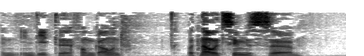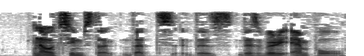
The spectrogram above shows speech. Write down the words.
in, indeed the Farm government. But now it seems uh, now it seems that that there's there's a very ample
